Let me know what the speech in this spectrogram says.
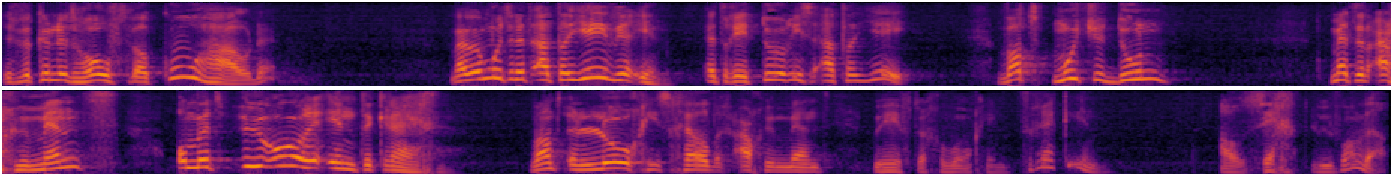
Dus we kunnen het hoofd wel koel houden, maar we moeten het atelier weer in. Het retorisch atelier. Wat moet je doen met een argument om het uw oren in te krijgen? Want een logisch geldig argument, u heeft er gewoon geen trek in. Al zegt u van wel.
